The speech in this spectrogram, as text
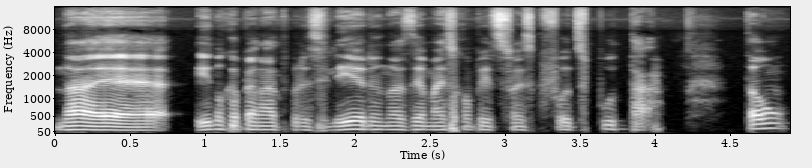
na, é, e no Campeonato Brasileiro nas demais competições que for disputar. Então,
